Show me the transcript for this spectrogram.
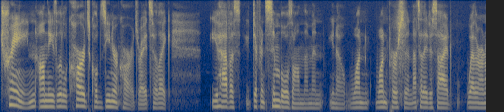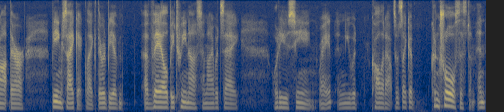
train on these little cards called Zener cards, right? So like you have a s different symbols on them, and you know, one one person. That's how they decide whether or not they're being psychic. Like there would be a, a veil between us, and I would say, "What are you seeing?" Right, and you would call it out. So it's like a control system. And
